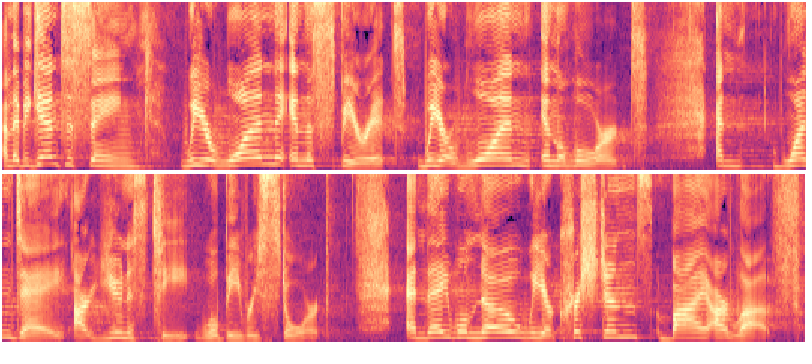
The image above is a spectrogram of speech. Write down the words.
And they began to sing, We are one in the Spirit, we are one in the Lord. And one day our unity will be restored. And they will know we are Christians by our love.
